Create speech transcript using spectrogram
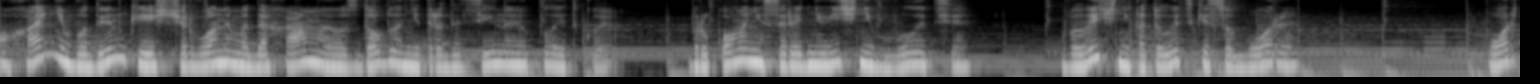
Охайні будинки із червоними дахами оздоблені традиційною плиткою, бруковані середньовічні вулиці, величні католицькі собори, порт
